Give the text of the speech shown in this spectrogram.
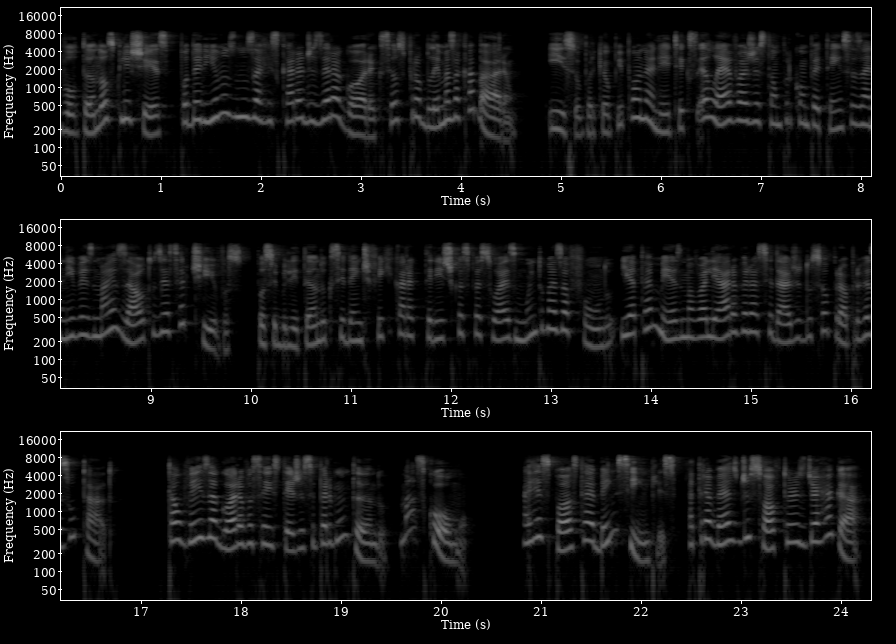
Voltando aos clichês, poderíamos nos arriscar a dizer agora que seus problemas acabaram, isso porque o People Analytics eleva a gestão por competências a níveis mais altos e assertivos, possibilitando que se identifique características pessoais muito mais a fundo e até mesmo avaliar a veracidade do seu próprio resultado. Talvez agora você esteja se perguntando: mas como? A resposta é bem simples: através de softwares de RH.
